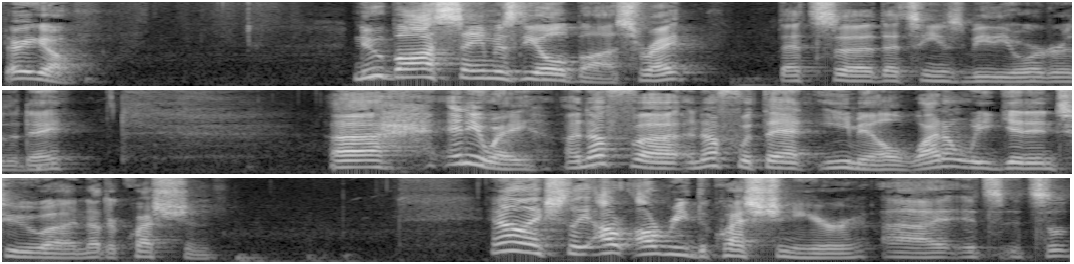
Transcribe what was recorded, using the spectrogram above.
There you go. New boss, same as the old boss, right? That's uh, that seems to be the order of the day. Uh, anyway, enough uh, enough with that email. Why don't we get into uh, another question? And I'll actually I'll, I'll read the question here. Uh, it's it's a,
